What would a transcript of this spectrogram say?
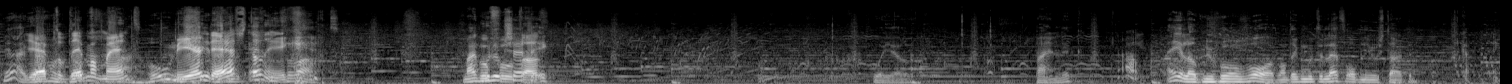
Ja, ik Je hebt op dit moment meer dat devs dan ik. verwacht. Maar ik Hoe moet ook zeggen, dat? ik... Wojo. Pijnlijk. Oh, En je loopt nu gewoon voor, want ik moet de level opnieuw starten. ik had, ik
